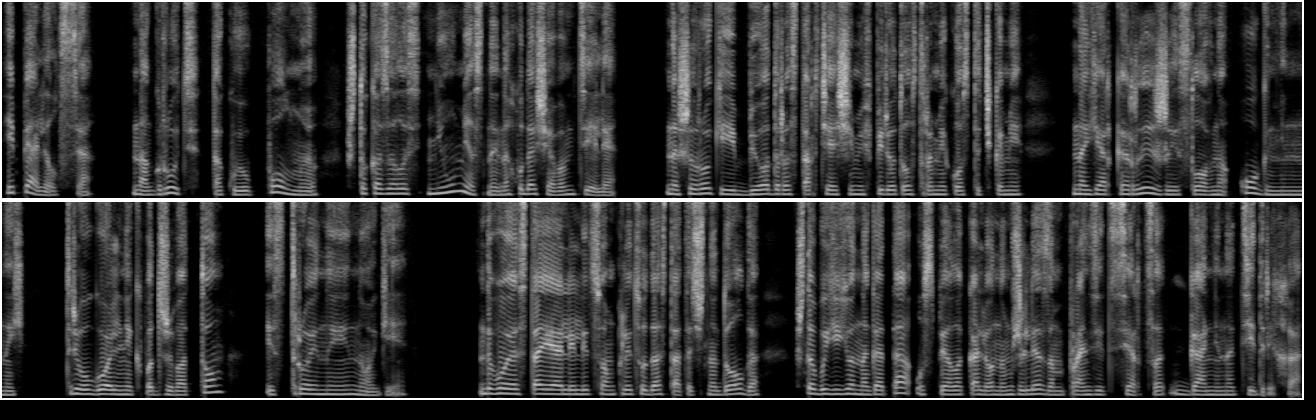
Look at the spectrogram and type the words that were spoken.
и пялился на грудь, такую полную, что казалась неуместной на худощавом теле, на широкие бедра с торчащими вперед острыми косточками, на ярко-рыжий, словно огненный, треугольник под животом и стройные ноги. Двое стояли лицом к лицу достаточно долго, чтобы ее нагота успела каленым железом пронзить сердце Ганнина Тидриха,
